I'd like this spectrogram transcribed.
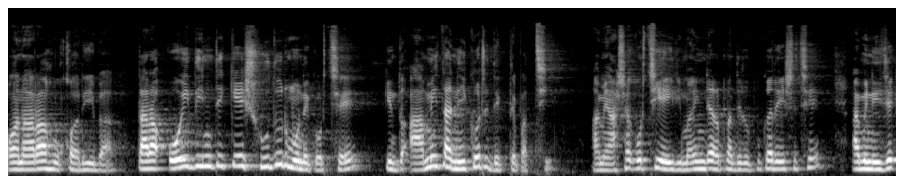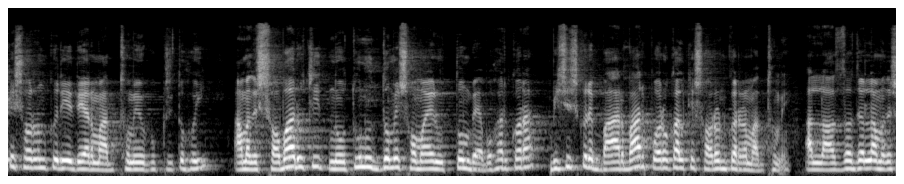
অনারাহু করিবা। তারা ওই দিনটিকে সুদূর মনে করছে, কিন্তু আমি তা নিকটে দেখতে পাচ্ছি। আমি আশা করছি এই রিমাইন্ডার আপনাদের উপকারে এসেছে। আমি নিজেকে স্মরণ করিয়ে দেওয়ার মাধ্যমে উপকৃত হই। আমাদের সবার উচিত নতুন উদ্যমে সময়ের উত্তম ব্যবহার করা, বিশেষ করে বারবার পরকালকে স্মরণ করার মাধ্যমে। আল্লাহ আজ্জাল্লাহ আমাদের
